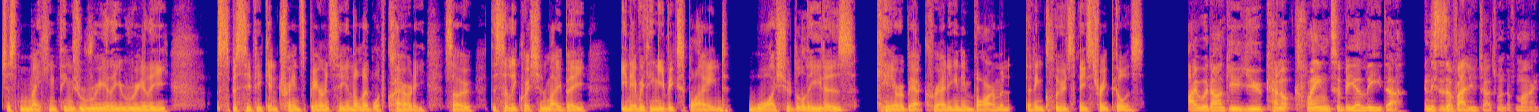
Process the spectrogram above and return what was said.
just making things really, really specific and transparency and the level of clarity. So the silly question may be in everything you've explained, why should leaders care about creating an environment that includes these three pillars? I would argue you cannot claim to be a leader. And this is a value judgment of mine.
